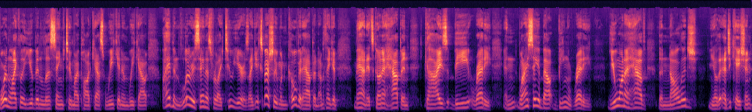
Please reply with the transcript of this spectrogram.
More than likely, you've been listening to my podcast week in and week out. I have been literally saying this for like two years, like especially when COVID happened. I'm thinking, man, it's going to happen. Guys, be ready. And when I say about being ready, you want to have the knowledge you know the education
